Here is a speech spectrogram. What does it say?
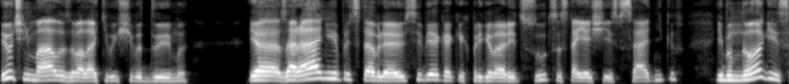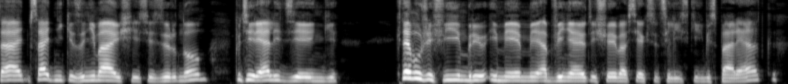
и очень мало заволакивающего дыма. Я заранее представляю себе, как их приговорит суд, состоящий из всадников, ибо многие всадники, занимающиеся зерном, потеряли деньги. К тому же Фимбрию и Мемми обвиняют еще и во всех сицилийских беспорядках.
